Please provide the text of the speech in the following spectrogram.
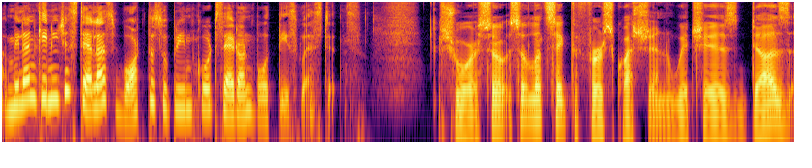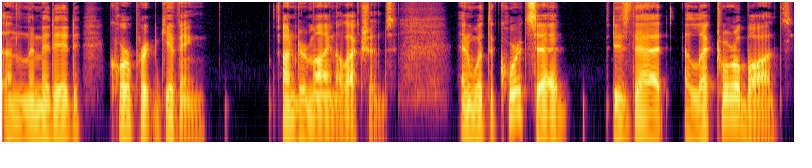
Uh, Milan, can you just tell us what the Supreme Court said on both these questions? Sure. So so let's take the first question, which is does unlimited corporate giving undermine elections? And what the court said is that electoral bonds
